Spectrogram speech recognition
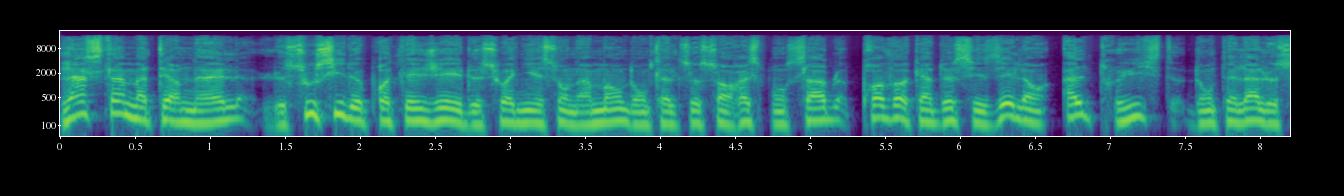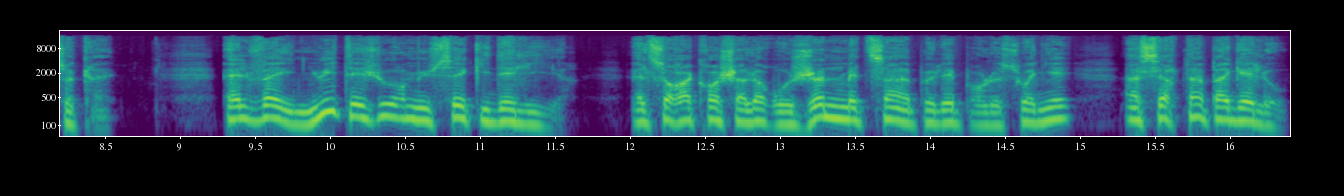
L'instinct maternel, le souci de protéger et de soigner son amant dont elle se sent responsable, provoque un de ces élans altruistes dont elle a le secret. Elle veille nuit et jour Musset qui délire. Elle se raccroche alors au jeune médecin appelé pour le soigner, un certain Pagello.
